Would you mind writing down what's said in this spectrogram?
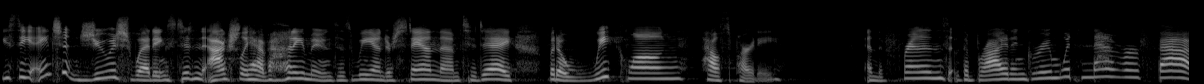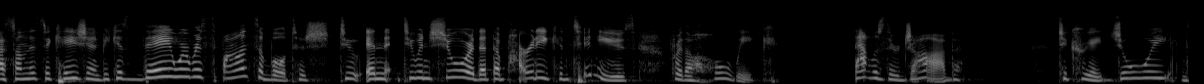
You see, ancient Jewish weddings didn't actually have honeymoons as we understand them today, but a week long house party and the friends of the bride and groom would never fast on this occasion because they were responsible to, to, and, to ensure that the party continues for the whole week. That was their job to create joy and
